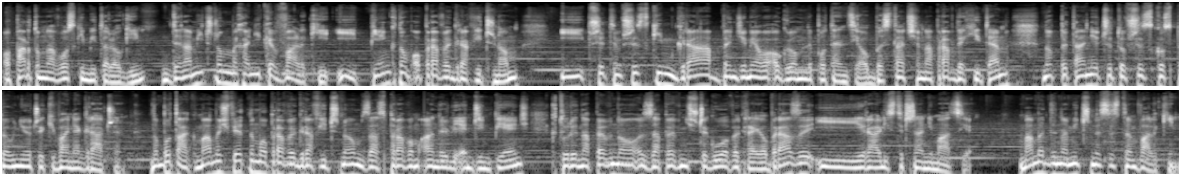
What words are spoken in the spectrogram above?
opartą na włoskiej mitologii, dynamiczną mechanikę walki i piękną oprawę graficzną i przy tym wszystkim gra będzie miała ogromny potencjał, by stać się naprawdę hitem. No pytanie, czy to wszystko spełni oczekiwania graczy. No bo tak, mamy świetną oprawę graficzną za sprawą Unreal Engine 5, który na pewno zapewni szczegółowe krajobrazy i realistyczne animacje. Mamy dynamiczny system walki.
